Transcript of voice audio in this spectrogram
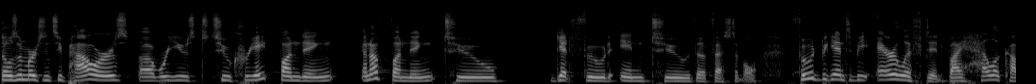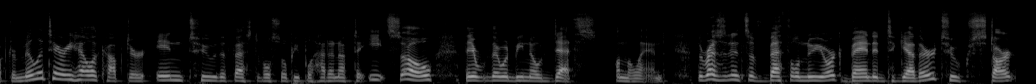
those emergency powers uh, were used to create funding, enough funding to get food into the festival. Food began to be airlifted by helicopter, military helicopter, into the festival so people had enough to eat, so there, there would be no deaths on the land. The residents of Bethel, New York banded together to start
